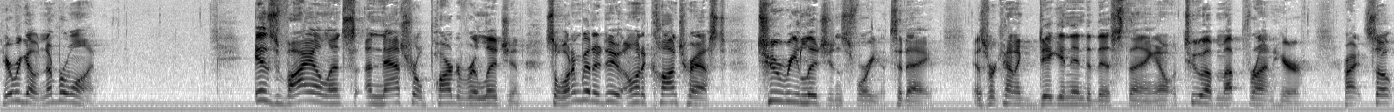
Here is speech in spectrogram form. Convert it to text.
here we go. Number one Is violence a natural part of religion? So, what I'm going to do, I want to contrast two religions for you today as we're kind of digging into this thing. I want two of them up front here. All right, so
